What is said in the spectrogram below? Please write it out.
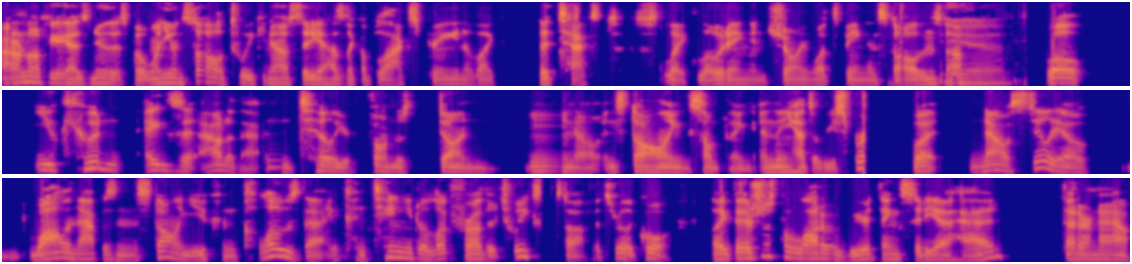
I don't know if you guys knew this, but when you install a tweak, you know how Cydia has like a black screen of like the text like loading and showing what's being installed and stuff. Yeah. Well, you couldn't exit out of that until your phone was done, you know, installing something, and then you have to respring. But now with Sileo, while an app is installing, you can close that and continue to look for other tweaks and stuff. It's really cool. Like, there's just a lot of weird things Cydia had that are now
